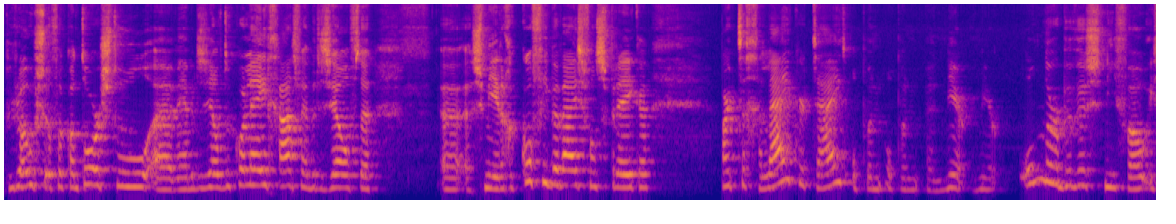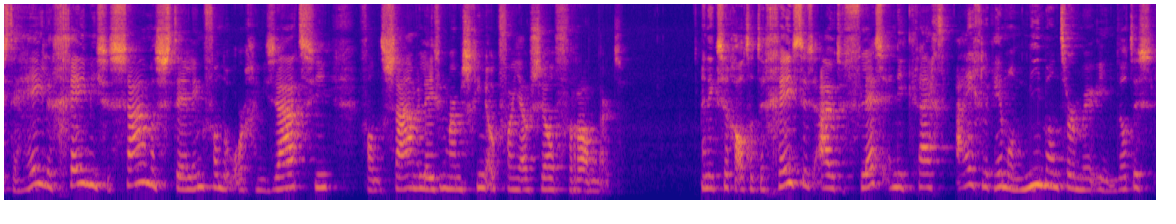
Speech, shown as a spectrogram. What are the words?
bureaus of een kantoorstoel, we hebben dezelfde collega's, we hebben dezelfde smerige koffie, bij wijze van spreken. Maar tegelijkertijd, op een, op een meer, meer onderbewust niveau, is de hele chemische samenstelling van de organisatie, van de samenleving, maar misschien ook van jouzelf veranderd. En ik zeg altijd, de geest is uit de fles en die krijgt eigenlijk helemaal niemand er meer in. Dat is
